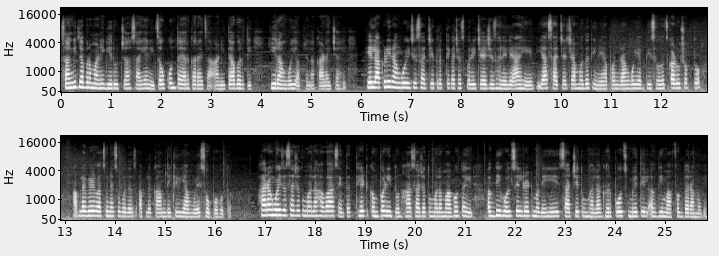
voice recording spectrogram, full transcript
सांगितल्याप्रमाणे गेरूच्या साह्याने चौकोन तयार करायचा आणि त्यावरती ही रांगोळी आपल्याला काढायची आहे. हे लाकडी रांगोळीचे साचे प्रत्येकाच्याच परिचयाचे झालेले आहेत. या साच्याच्या मदतीने आपण रांगोळी अगदी सहज काढू शकतो. आपला वेळ वाचवण्यासोबतच आपलं काम देखील यामुळे सोपं होतं. हा रांगोळीचा साचा तुम्हाला हवा असेल तर थेट कंपनीतून हा साचा तुम्हाला मागवता येईल. अगदी होलसेल रेटमध्ये हे साचे तुम्हाला घरपोच मिळतील अगदी माफक दरामध्ये.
